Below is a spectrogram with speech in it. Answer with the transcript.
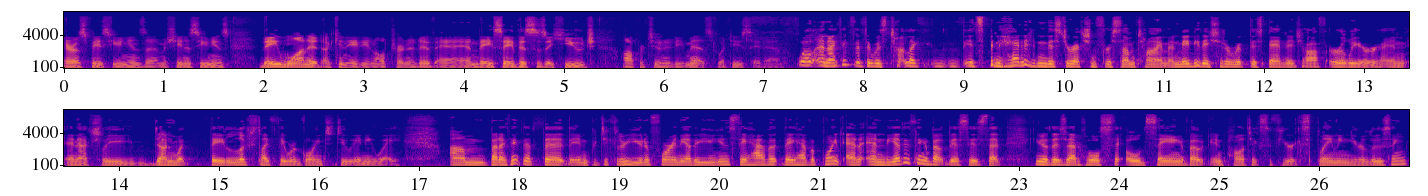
aerospace unions, uh, machinist unions. They wanted a Canadian alternative, and they say this is a huge opportunity missed. What do you say, Anne? Well, and I think that there was like it's been headed in this direction for some time, and maybe they should have ripped this bandage off earlier and, and actually done what they looked like they were going to do anyway. Um, but I think that the, the in particular Unifor and the other unions they have a, they have a point. And, and the other thing about this is that, you know, there's that whole old saying about in politics, if you're explaining, you're losing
